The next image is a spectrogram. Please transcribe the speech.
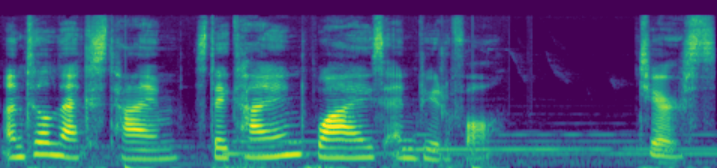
Until next time, stay kind, wise, and beautiful. Cheers.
